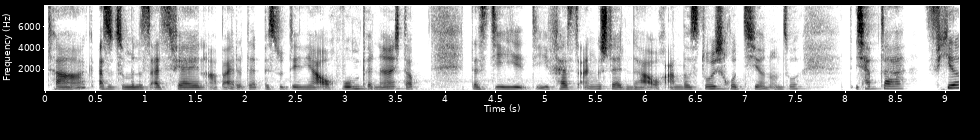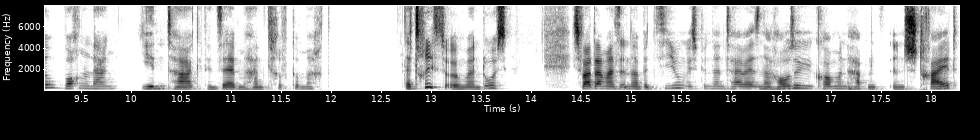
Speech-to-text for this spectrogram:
Tag, also zumindest als Ferienarbeiter, da bist du den ja auch Wumpe, ne? Ich glaube, dass die, die Festangestellten da auch anders durchrotieren und so. Ich habe da vier Wochen lang jeden Tag denselben Handgriff gemacht. Da drehst du irgendwann durch. Ich war damals in einer Beziehung, ich bin dann teilweise nach Hause gekommen und habe einen Streit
